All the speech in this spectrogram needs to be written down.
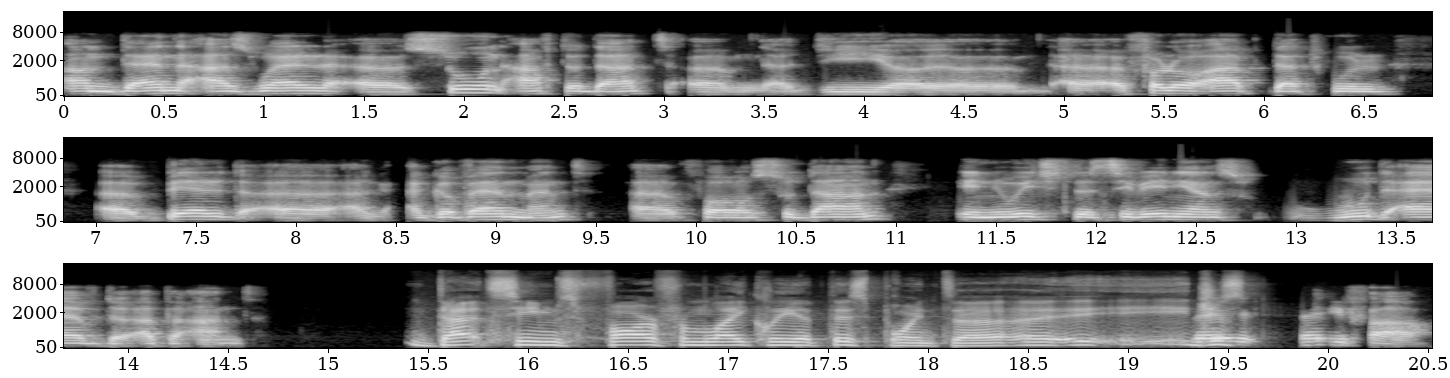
and then as well uh, soon after that um, the uh, uh follow up that will uh, build uh, a, a, government for Sudan in which the civilians would have the upper hand. That seems far from likely at this point. very, just very far.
